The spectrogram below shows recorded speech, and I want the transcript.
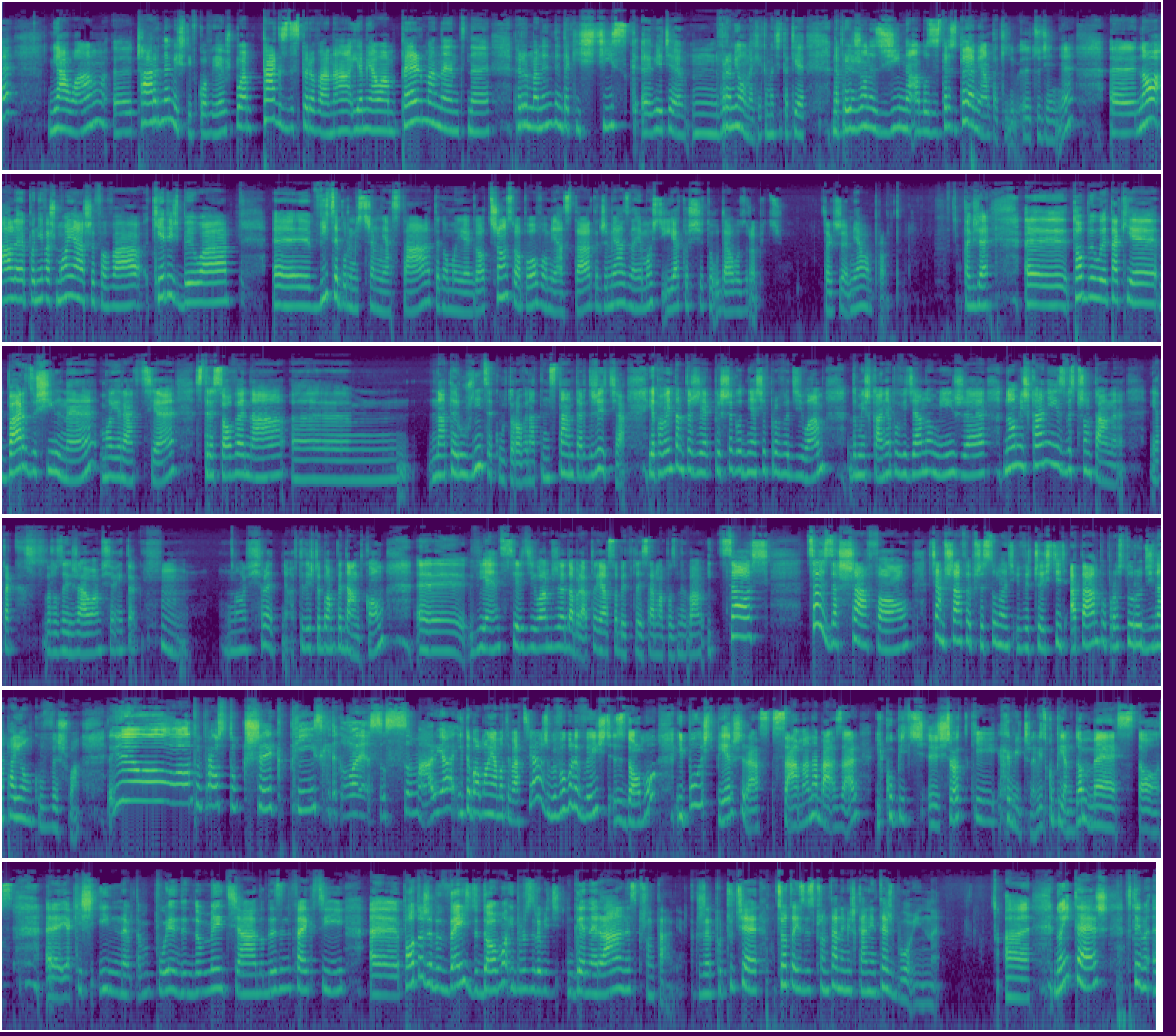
miałam y, czarne myśli w głowie. Ja już byłam tak zdesperowana. Ja miałam permanentny, permanentny taki ścisk, y, wiecie, y, w ramionach. Jak macie takie naprężone z zimna albo ze stresu, to ja miałam taki y, codziennie. No, ale ponieważ moja szefowa kiedyś była wiceburmistrzem miasta, tego mojego, trząsła połową miasta, także miała znajomości i jakoś się to udało zrobić. Także miałam prąd. Także e, to były takie bardzo silne moje reakcje stresowe na, na te różnice kulturowe, na ten standard życia. Ja pamiętam też, że jak pierwszego dnia się wprowadziłam do mieszkania, powiedziano mi, że no, mieszkanie jest wysprzątane. Ja tak rozejrzałam się i tak, hmm, no średnio. Wtedy jeszcze byłam pedantką, yy, więc stwierdziłam, że dobra, to ja sobie tutaj sama pozmywam i coś coś za szafą. Chciałam szafę przesunąć i wyczyścić, a tam po prostu rodzina pająków wyszła. Po prostu krzyk, pisk i tak, o Jezus Maria. I to była moja motywacja, żeby w ogóle wyjść z domu i pójść pierwszy raz sama na bazar i kupić e, środki chemiczne. Więc kupiłam Domestos, e, jakieś inne tam płyny do mycia, do dezynfekcji, e, po to, żeby wejść do domu i po prostu zrobić generalne sprzątanie. Także poczucie, co to jest wysprzątane mieszkanie, też było inne. E, no i też w tym, e,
